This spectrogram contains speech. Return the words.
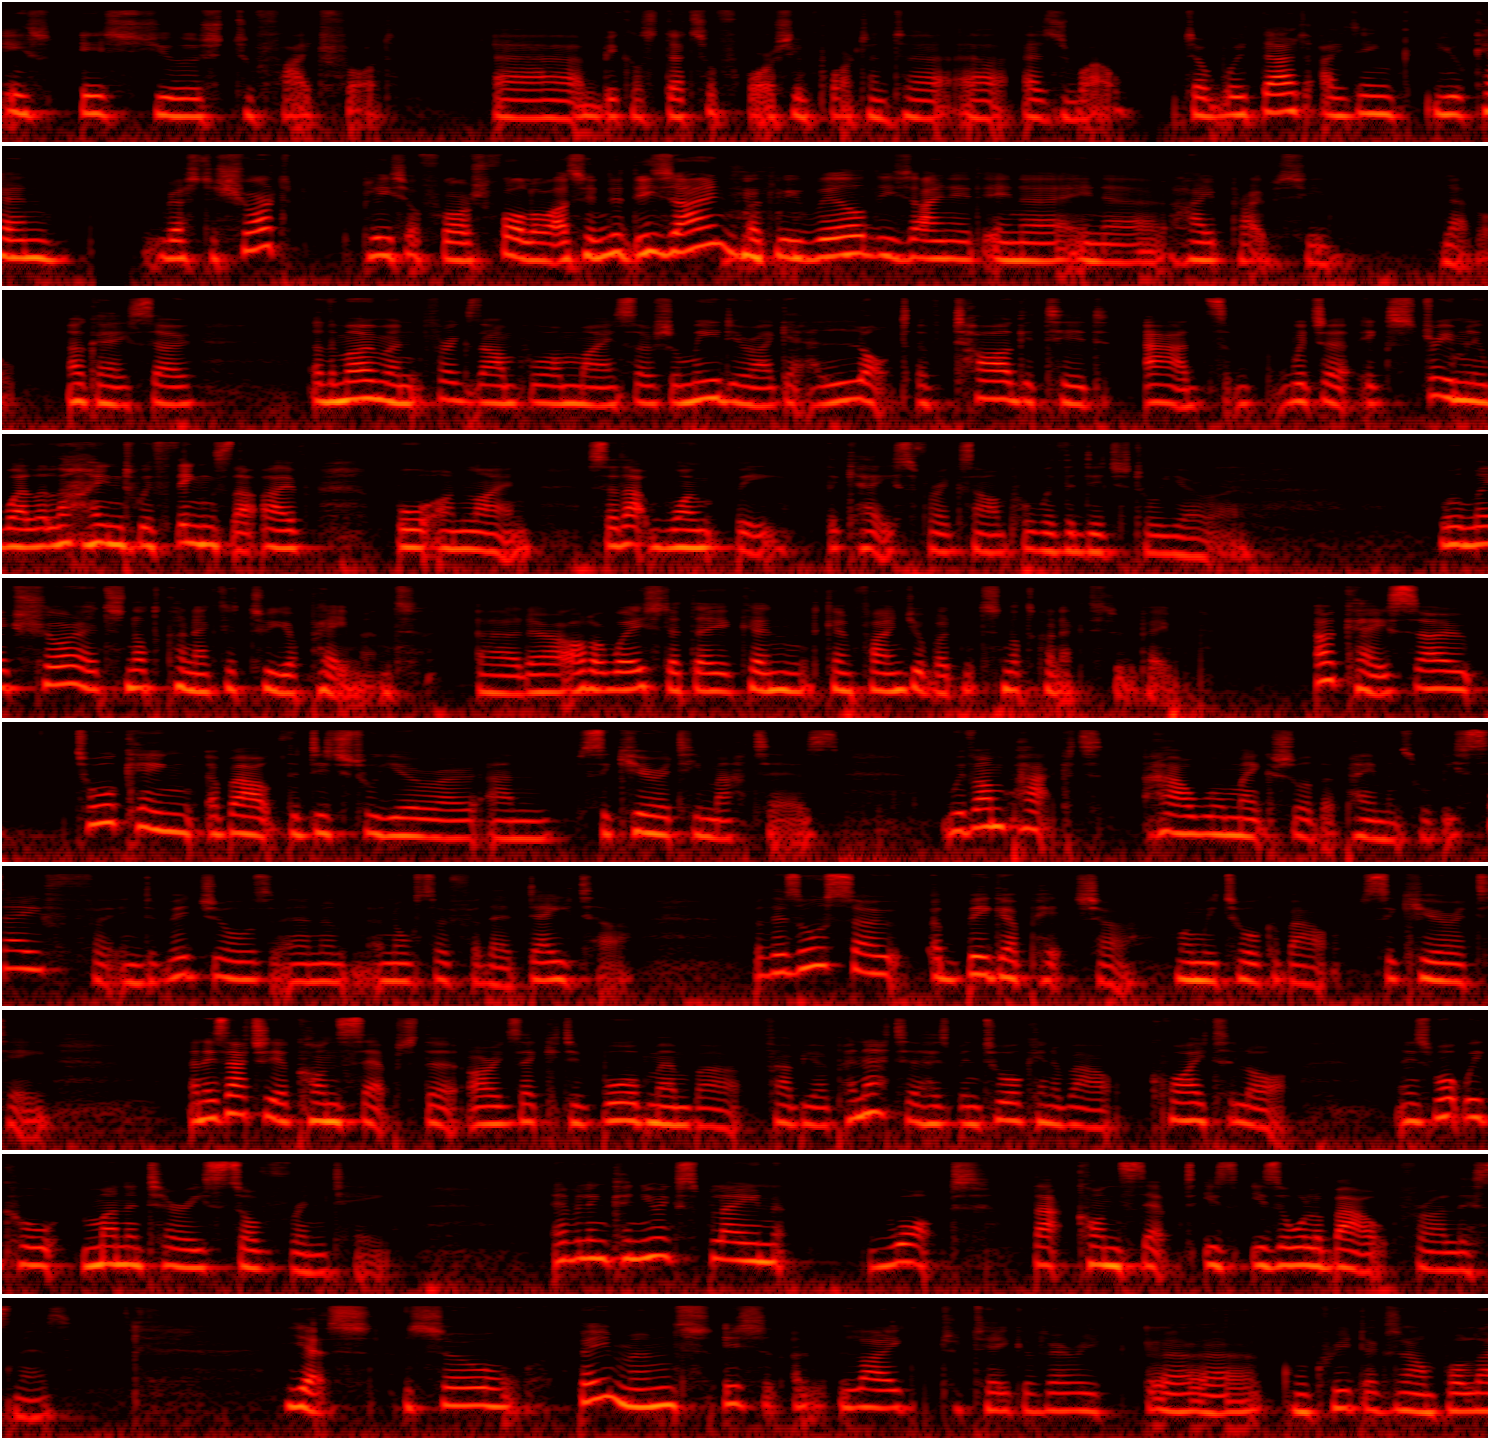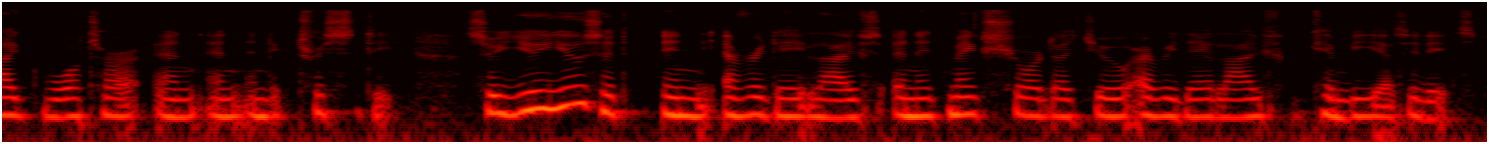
is, is used to fight fraud. Uh, because that's of course important as well. So with that, I think you can rest assured please of course follow us in the design, but we will design it in a in a high privacy level. Okay, so at the moment, for example, on my social media, I get a lot of targeted ads, which are extremely well aligned with things that I've bought online. So that won't be the case, for example, with the digital euro. We'll make sure it's not connected to your payment. Uh, there are other ways that they can can find you, but it's not connected to the payment. Okay, so talking about the digital euro and security matters, we've unpacked how we'll make sure that payments will be safe for individuals and, and also for their data. But there's also a bigger picture when we talk about security. And it's actually a concept that our executive board member, Fabio Panetta, has been talking about quite a lot. And it's what we call monetary sovereignty. Evelyn, can you explain what that concept is, is all about for our listeners? Yes. So payments is uh, like to take a very uh, concrete example like water and, and electricity. So you use it in everyday lives and it makes sure that your everyday life can be as it is.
